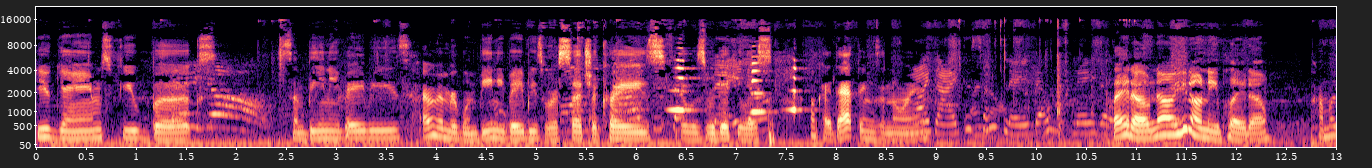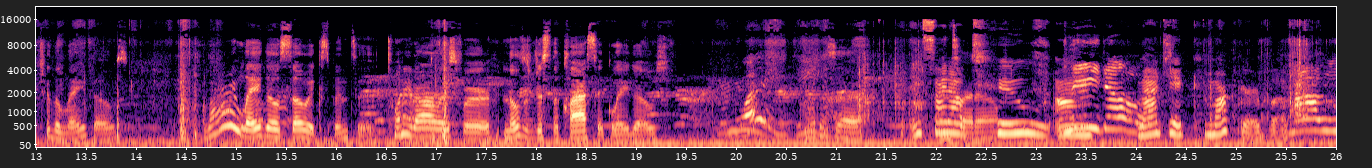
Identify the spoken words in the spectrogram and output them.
Few games, few books. some Beanie Babies. I remember when Beanie Babies were such a craze. It was ridiculous. Okay, that thing's annoying. dad gets some Play-Doh. No, you don't need Play-Doh. How much are the Legos? Why are Legos so expensive? $20 for, and those are just the classic Legos. What? What is that? Inside, Inside out, Out. two um, magic marker book. Mommy,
